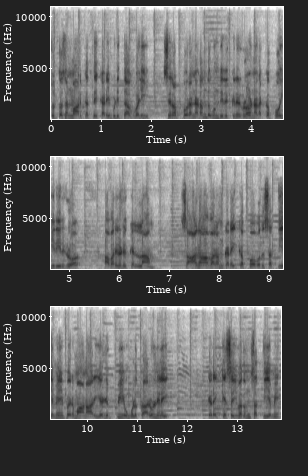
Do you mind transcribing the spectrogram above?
சுத்த சன்மார்க்கத்தை கடைபிடித்து அவ்வழி சிறப்புற நடந்து கொண்டிருக்கிறீர்களோ நடக்கப் போகிறீர்களோ அவர்களுக்கெல்லாம் சாகா வரம் கிடைக்கப் போவது சத்தியமே. பெருமானார் எழுப்பி உங்களுக்கு அருள்நிலை கிடைக்க செய்வதும் சத்தியமே.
